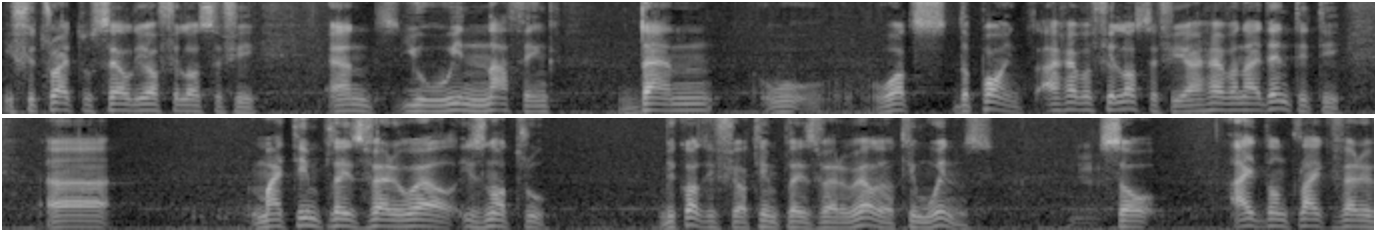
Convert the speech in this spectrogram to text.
If you try to sell your philosophy, and you win nothing, then what's the point? I have a philosophy. I have an identity. Uh, my team plays very well is not true, because if your team plays very well, your team wins. So I don't like very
